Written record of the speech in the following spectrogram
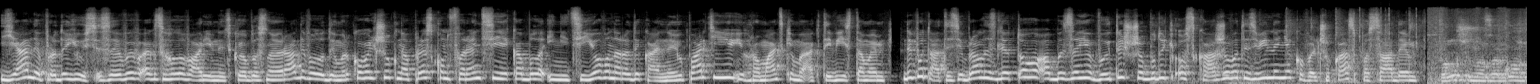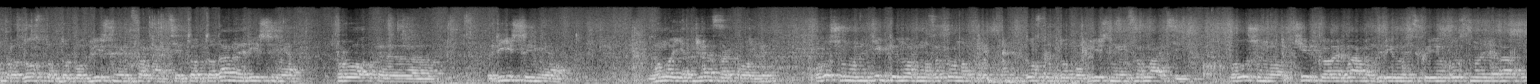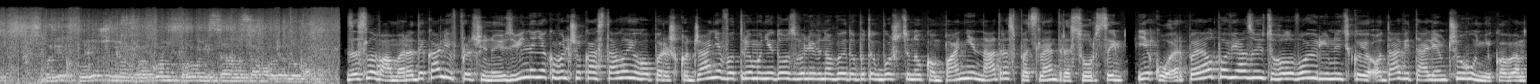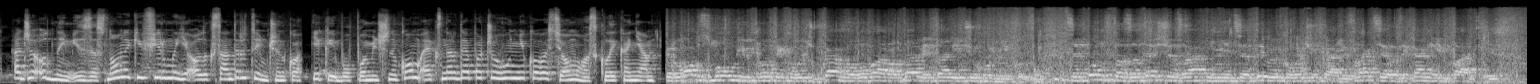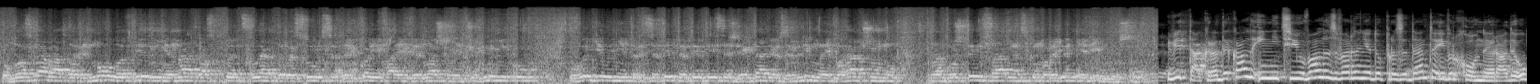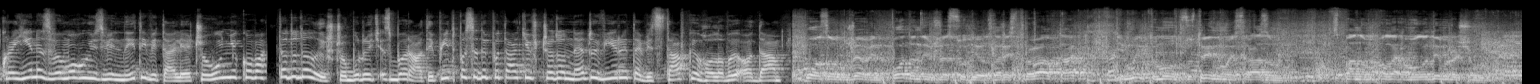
Я не продаюсь, заявив екс-голова Рівненської обласної ради Володимир Ковальчук на прес-конференції, яка була ініційована радикальною партією і громадськими активістами. Депутати зібрались для того, аби заявити, що будуть оскаржувати звільнення Ковальчука з посади. Порушено закон про доступ до публічної інформації. Тобто дане рішення про е, рішення воно є незаконним. Порушено не тільки норму закону про доступ до публічної інформації, порушено чітко регламент Рівненської обласної ради, порушено закон про місцеве самоврядування. За словами радикалів, причиною звільнення Ковальчука стало його перешкоджання в отриманні дозволів на видобуток бурштину компанії Надра Спецлендресурси, яку РПЛ пов'язують з головою Рівненської ОДА Віталієм Чугунніковим. Адже одним із засновників фірми є Олександр Тимченко, який був помічником екс-нардепа Чугуннікова сьомого скликання. Керував змовою проти Ковальчука голова рода Віталій Це помста за те, що за ініціативи Ковальчука і фракція радикальної партії обласна рада відмовила фірмі «Надра спецлендресурси, до якої має відношення Чугунніков, у виділенні 35 тисяч гектарів землі в найбагатшому на бурштин Сарненському районі Рівненщини. Відтак радикали ініціювали звернення до президента і Верховної Ради України з вимогою звільнити Віталія Чогуннікова та додали, що будуть збирати підписи депутатів щодо недовіри та відставки голови ОДА. Позов вже він поданий, вже суд його зареєстрував, так? І ми тому зустрінемось разом з паном Олегом Володимировичем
